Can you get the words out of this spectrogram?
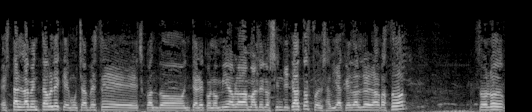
es tan lamentable que muchas veces cuando Intereconomía hablaba mal de los sindicatos, pues había que darle la razón, solo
